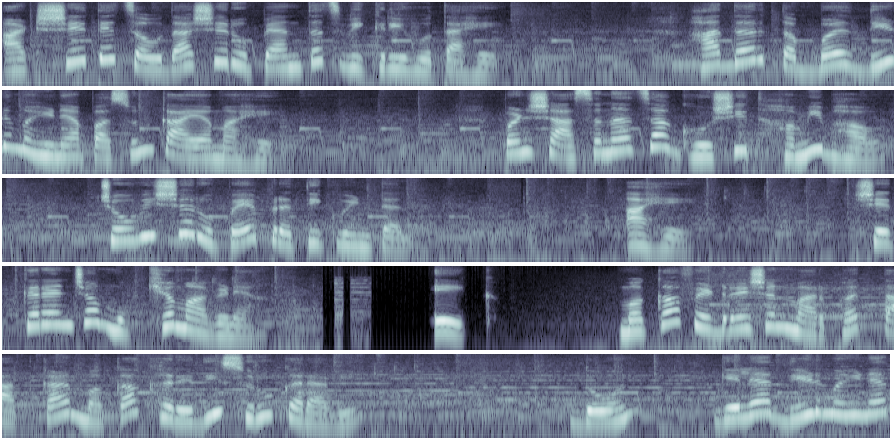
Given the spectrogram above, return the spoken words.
आठशे ते चौदाशे रुपयांतच विक्री होत आहे. हा दर तब्बल दीड महिन्यापासून कायम आहे. पण शासनाचा घोषित हमी भाव चोवीसशे रुपये प्रति क्विंटल आहे. शेतकऱ्यांच्या मुख्य मागण्या. एक मका फेडरेशनमार्फत तात्काळ मका खरेदी सुरू करावी. दोन गेल्या दीड महिन्यात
